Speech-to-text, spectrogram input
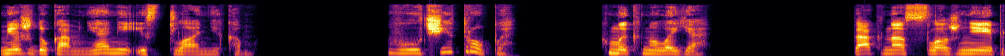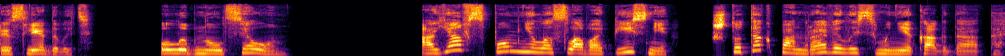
между камнями и стланником. «Волчьи тропы», — хмыкнула я. «Так нас сложнее преследовать», — улыбнулся он. А я вспомнила слова песни, что так понравилось мне когда-то.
